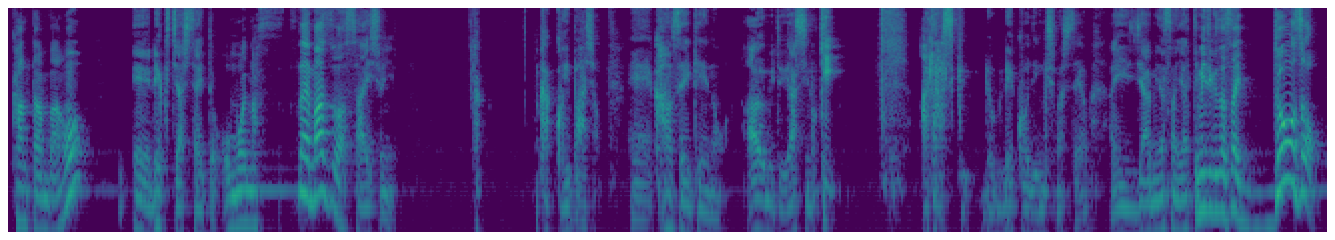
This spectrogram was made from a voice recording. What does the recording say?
簡単版を、えー、レクチャーしたいと思います。まずは最初にか、っこいいバージョン、えー、完成形の青海とヤシの木。新しくレコーディングしましたよ。はい、じゃあ皆さんやってみてください。どうぞ「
